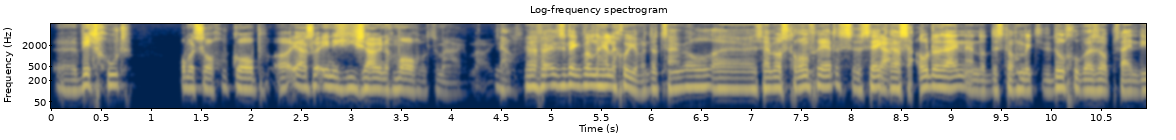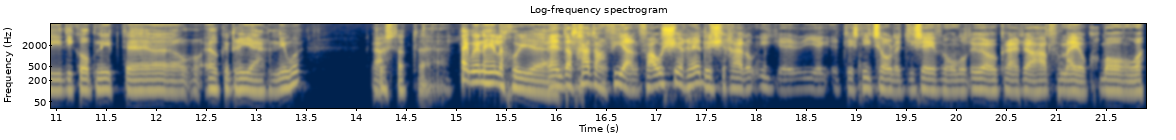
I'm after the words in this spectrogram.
eh, witgoed. Om het zo goedkoop, eh, ja, zo energiezuinig mogelijk te maken. Nou, Nou, dat is denk ik wel een hele goeie, want dat zijn wel, eh zijn wel stroomvreters. Zeker Ja. als ze ouder zijn, en dat is toch een beetje de doelgroep waar ze op zijn, die, die kopen niet eh, elke drie jaar een nieuwe. Ja. Dus dat eh, lijkt me een hele goede. En dat gaat dan via een voucher. Hè? Dus je gaat ook niet. je- het is niet zo dat je 700 euro krijgt. Dat had voor mij ook gemogen hoor.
